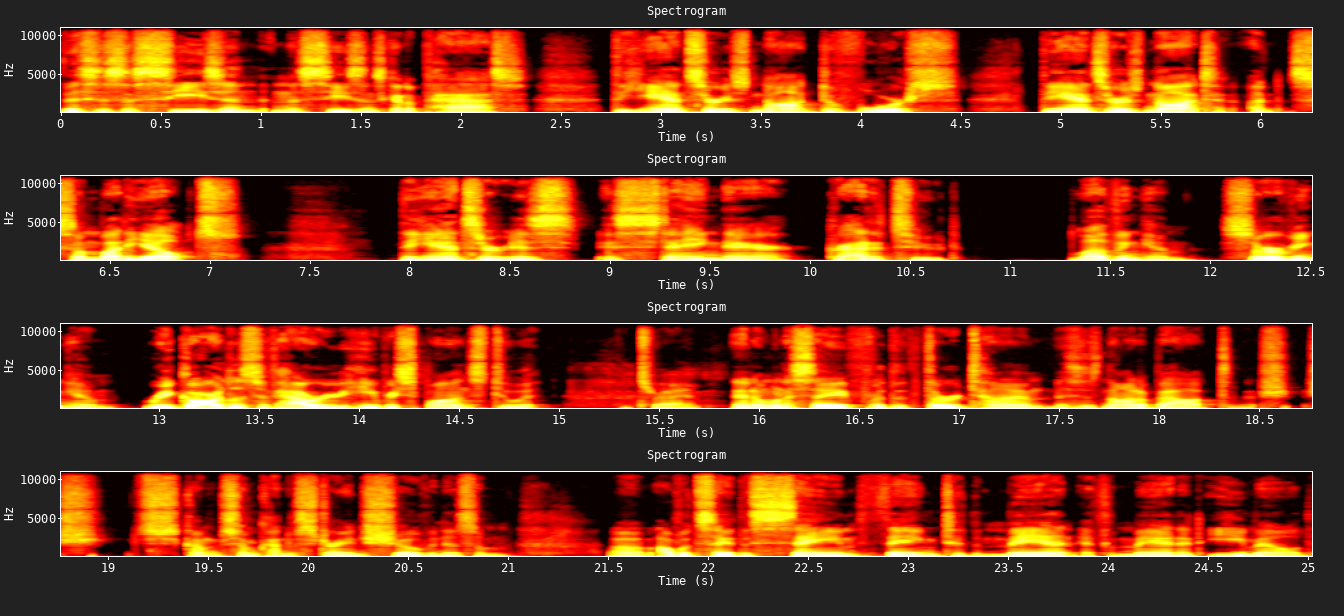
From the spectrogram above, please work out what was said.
This is a season, and the season's going to pass. The answer is not divorce. The answer is not uh, somebody else. The answer is is staying there, gratitude, loving him, serving him, regardless of how he responds to it. That's right. And I want to say for the third time, this is not about sh- sh- some kind of strange chauvinism. Um, I would say the same thing to the man if a man had emailed.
